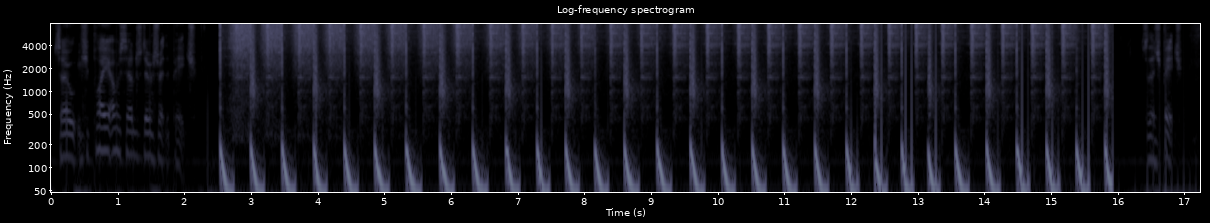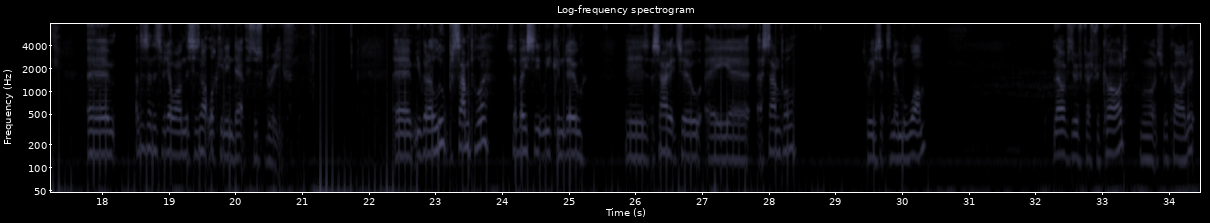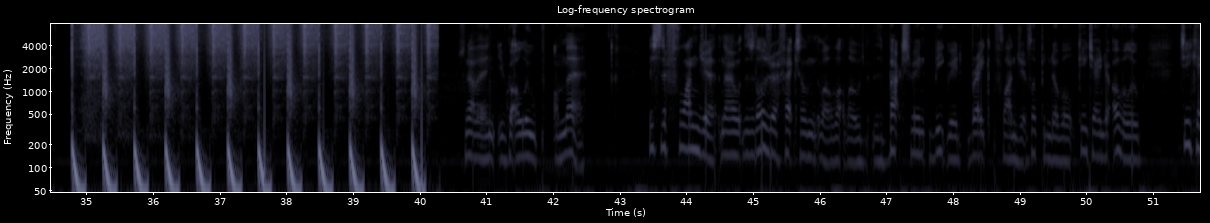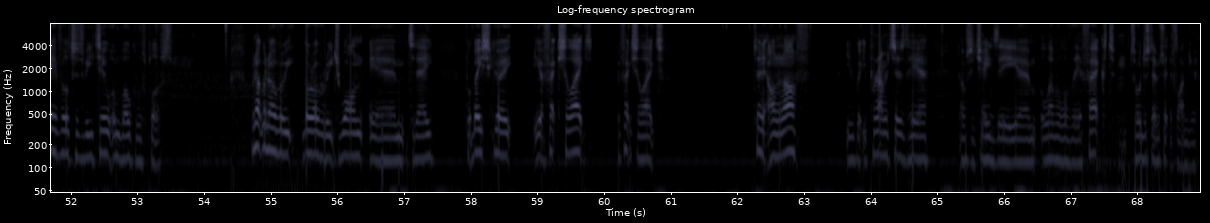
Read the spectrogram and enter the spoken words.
So if you play obviously I'll just demonstrate the pitch. So there's your pitch. Um, as I said this video on this is not looking in depth it's just brief um, you've got a loop sampler, so basically what you can do is assign it to a, uh, a sample, so we set to number one. Now if you is press record, we want to record it. So now then you've got a loop on there. This is a flanger. Now there's loads of effects on, well not loads, but there's backspin, beat grid, break, flanger, flipping double, key changer, overloop, TK Filters V2 and Vocals Plus. We're not going to go over each one um, today, but basically you effect select, effect select, turn it on and off. You've got your parameters here. Obviously change the um, level of the effect. So I'll just demonstrate the flanger.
